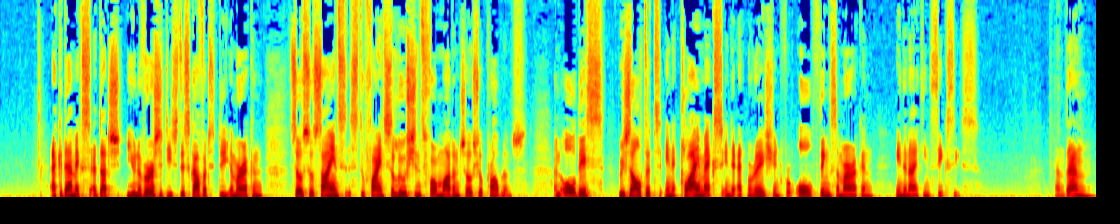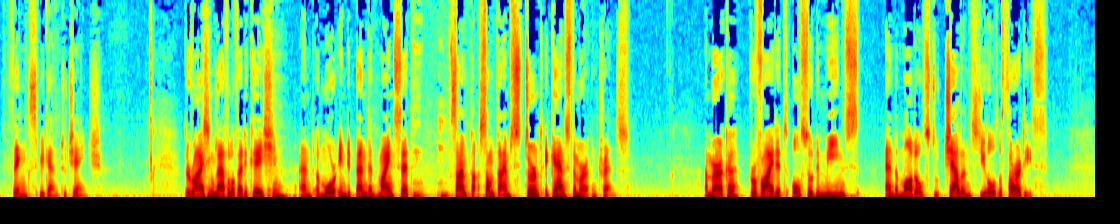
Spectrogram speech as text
Academics at Dutch universities discovered the American social sciences to find solutions for modern social problems. And all this resulted in a climax in the admiration for all things American in the 1960s. And then things began to change. The rising level of education and a more independent mindset sometimes turned against American trends. America provided also the means and the models to challenge the old authorities.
